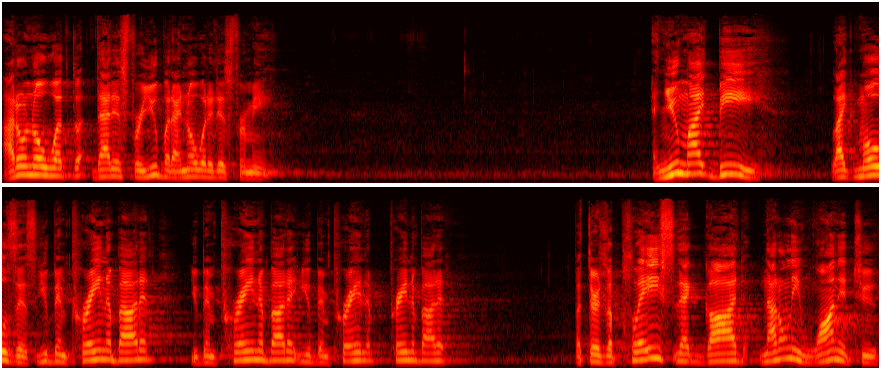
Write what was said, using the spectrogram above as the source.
I don't know what the, that is for you, but I know what it is for me. And you might be like Moses. You've been praying about it. You've been praying about it. You've been praying, praying about it. But there's a place that God not only wanted to,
